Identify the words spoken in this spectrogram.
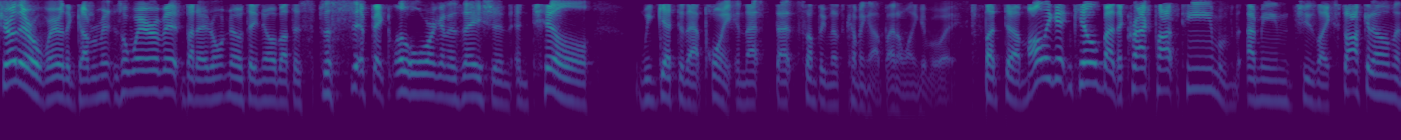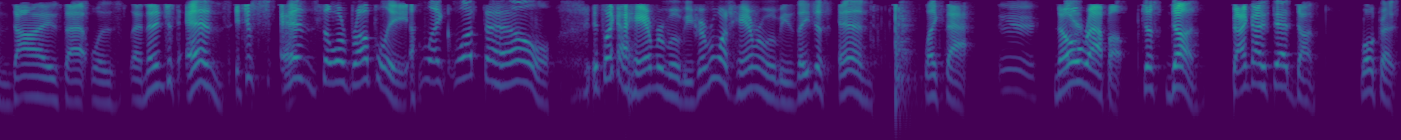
sure they're aware the government is aware of it, but I don't know if they know about this specific little organization until we get to that point, and that that's something that's coming up. I don't want to give away. But uh, Molly getting killed by the crackpot team. Of, I mean, she's like stalking them and dies. That was, and then it just ends. It just ends so abruptly. I'm like, what the hell? It's like a Hammer movie. If you ever watch Hammer movies, they just end like that. Mm, no yeah. wrap up. Just done. Bad guy's dead. Done. Roll credits.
